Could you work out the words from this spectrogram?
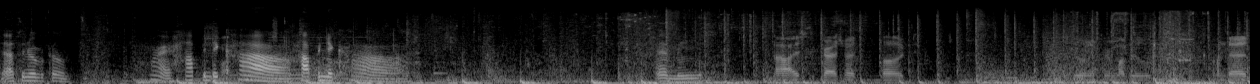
Adapt and overcome. Alright, hop in the car. Hop in the car. And Ah, me. Nice, the crash had bugged. Doing it for my build. I'm dead.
